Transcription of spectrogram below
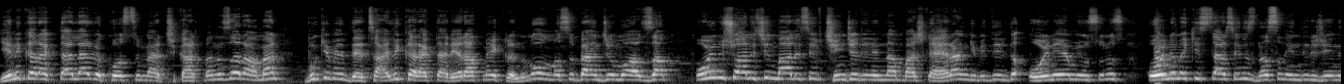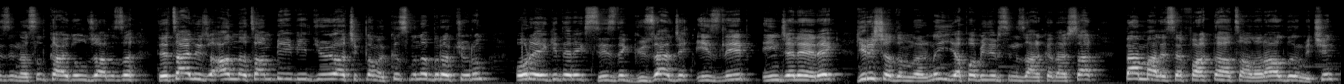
Yeni karakterler ve kostümler çıkartmanıza rağmen bu gibi detaylı karakter yaratma ekranının olması bence muazzam. Oyunu şu an için maalesef Çince dilinden başka herhangi bir dilde oynayamıyorsunuz. Oynamak isterseniz nasıl indireceğinizi, nasıl kaydolacağınızı detaylıca anlatan bir videoyu açıklama kısmına bırakıyorum. Oraya giderek siz de güzelce izleyip inceleyerek giriş adımlarını yapabilirsiniz arkadaşlar. Ben maalesef farklı hatalar aldığım için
